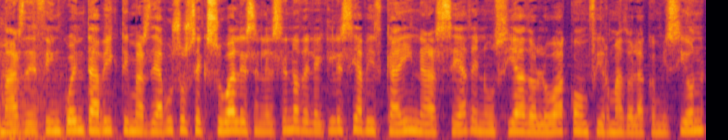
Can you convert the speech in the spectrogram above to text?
Más de 50 víctimas de abusos sexuales en el seno de la Iglesia vizcaína se ha denunciado, lo ha confirmado la comisión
